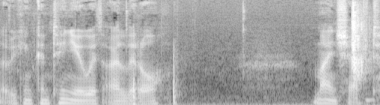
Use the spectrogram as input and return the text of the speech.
so we can continue with our little mine shaft.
